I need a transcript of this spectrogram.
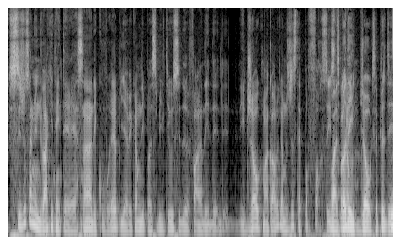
c'est juste un univers qui est intéressant à découvrir. Puis il y avait comme des possibilités aussi de faire des, des, des jokes. Mais encore là, comme je dis, c'était pas forcé. Ouais, c'est pas, des jokes, c'est plus des,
